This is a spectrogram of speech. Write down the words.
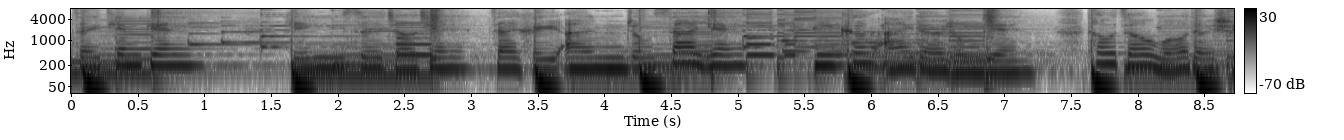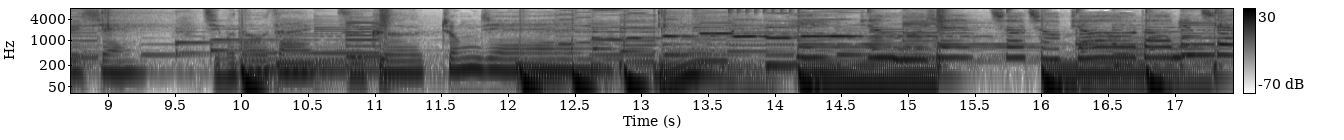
在天边一丝皎洁在黑暗中撒野。你可爱的容颜偷走我的视线寂寞都在此刻终结一片落叶悄悄飘到面前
